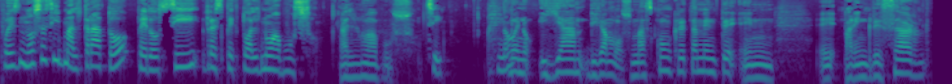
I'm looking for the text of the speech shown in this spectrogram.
Pues no sé si maltrato, pero sí respecto al no abuso. Al no abuso. Sí. Bueno, y ya, digamos, más concretamente en eh, para ingresar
